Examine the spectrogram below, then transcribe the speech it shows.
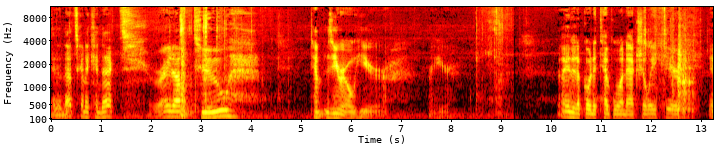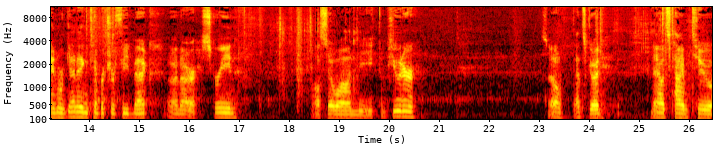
And then that's going to connect right up to temp zero here. Right here. I ended up going to temp one actually here. And we're getting temperature feedback on our screen. Also on the computer. So that's good. Now it's time to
